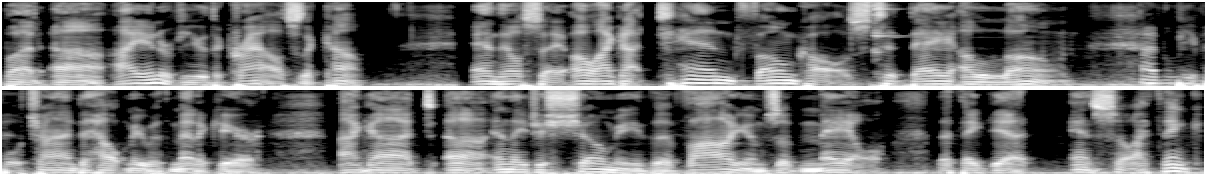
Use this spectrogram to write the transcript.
But uh, I interview the crowds that come, and they'll say, "Oh, I got 10 phone calls today alone." I believe it. people trying to help me with Medicare. I got, uh, and they just show me the volumes of mail that they get. And so I think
